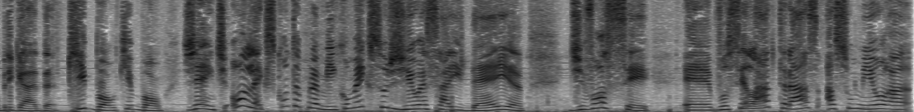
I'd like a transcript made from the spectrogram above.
Obrigada. Que bom, que bom. Gente, ô Alex, conta pra mim, como é que surgiu essa ideia de você? É, você lá atrás assumiu, a,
